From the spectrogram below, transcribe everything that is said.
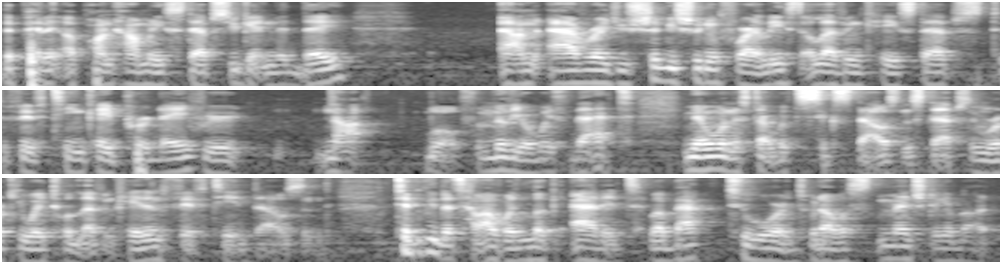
depending upon how many steps you get in a day on average, you should be shooting for at least 11k steps to 15k per day. If you're not well familiar with that, you may want to start with 6,000 steps and work your way to 11k, then 15,000. Typically, that's how I would look at it. But back towards what I was mentioning about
